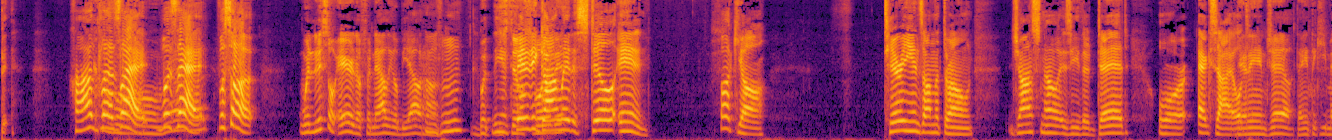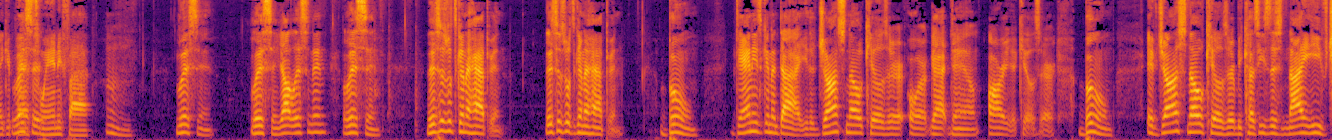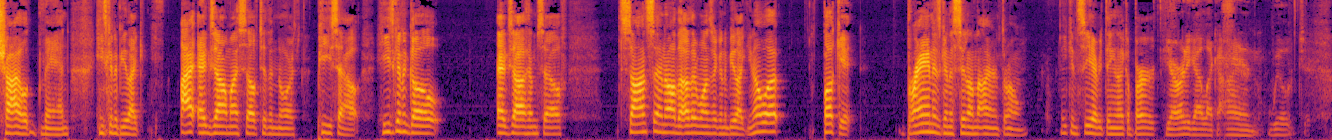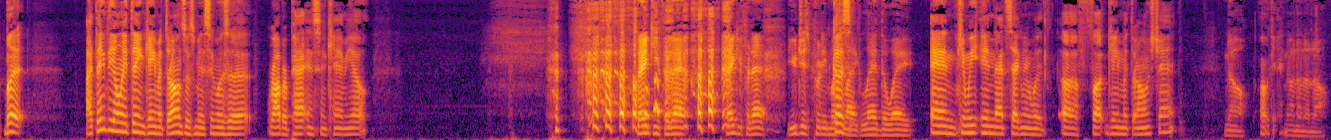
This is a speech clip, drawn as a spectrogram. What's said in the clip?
B- huh? What's that? on, What's man. that? What's up? when this will air, the finale will be out, huh? Mm-hmm. But The Infinity Gauntlet is still in. Fuck y'all. Tyrion's on the throne. Jon Snow is either dead or exiled. They're in jail. They didn't think he'd make it past Listen. twenty five. Mm. Listen, listen, y'all listening? Listen. This is what's gonna happen. This is what's gonna happen. Boom. Dany's gonna die. Either Jon Snow kills her or goddamn Arya kills her. Boom. If Jon Snow kills her because he's this naive child man, he's gonna be like, I exile myself to the north. Peace out. He's gonna go exile himself. Sansa and all the other ones are gonna be like, you know what? Fuck it. Bran is gonna sit on the Iron Throne. He can see everything like a bird. He already got like an iron wheelchair. But I think the only thing Game of Thrones was missing was a Robert Pattinson cameo. Thank you for that. Thank you for that. You just pretty much like led the way. And can we end that segment with uh fuck Game of Thrones chant? No, Okay. no, no, no, no.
